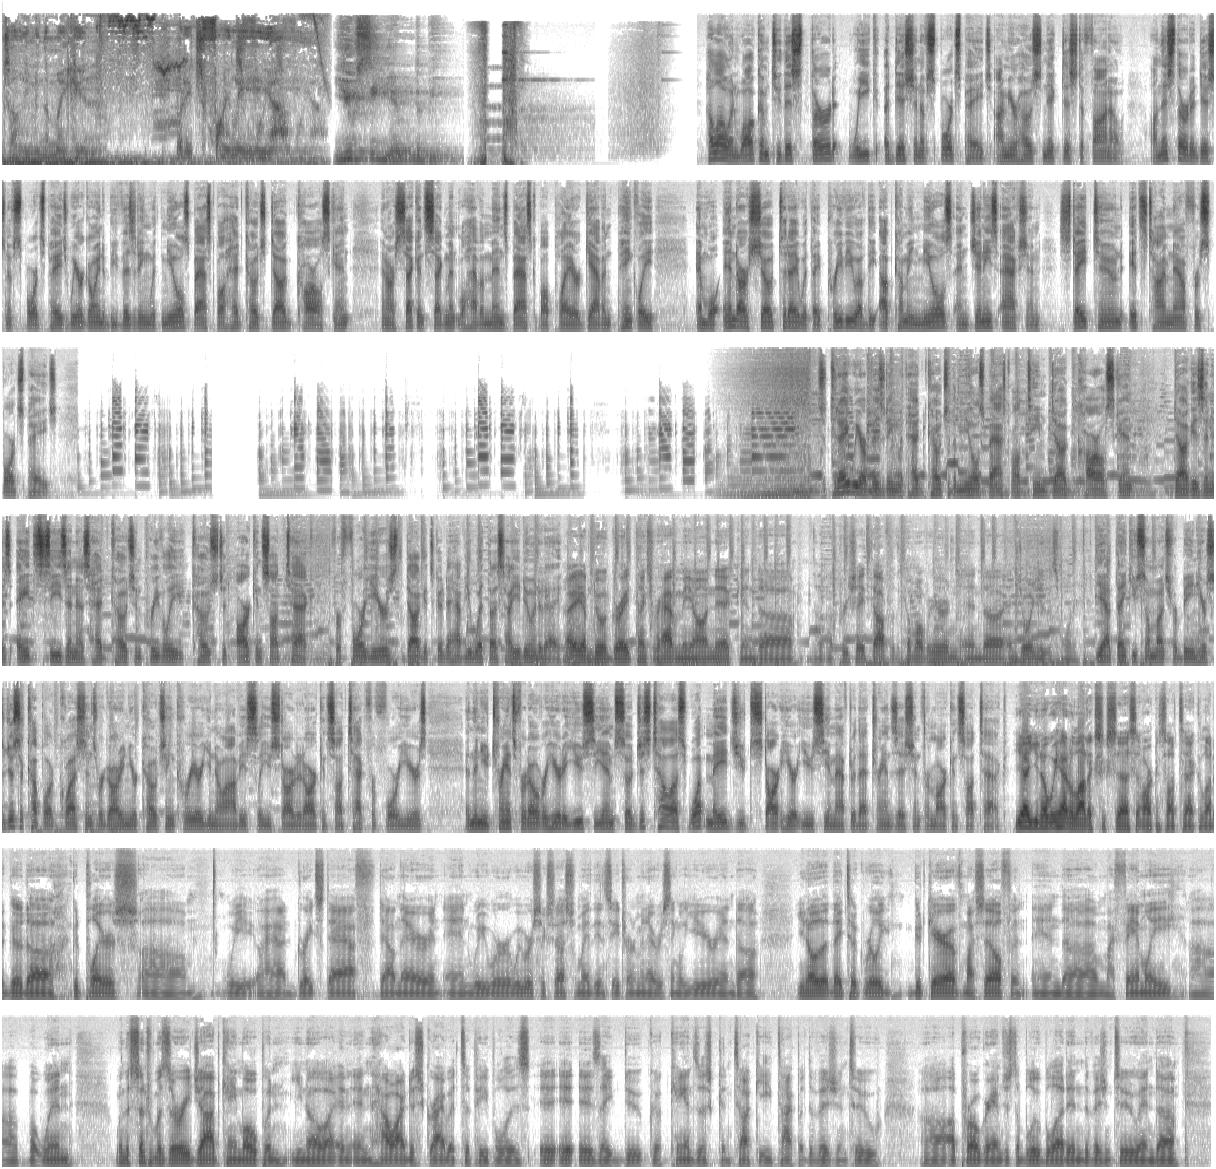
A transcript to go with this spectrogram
long time in the making, but it's finally here. UCM the beat. Hello and welcome to this third week edition of Sports Page. I'm your host, Nick DiStefano. On this third edition of Sports Page, we are going to be visiting with Mules basketball head coach Doug Karleskint. In our second segment, we'll have a men's basketball player, Gavin Pinkley, and we'll end our show today with a preview of the upcoming Mules and Jennies action. Stay tuned. It's time now for Sports Page. So today we are visiting with head coach of the Mules basketball team, Doug Karleskint. Doug is in his eighth season as head coach and previously coached at Arkansas Tech for four years. Doug, it's good to have you with us. How you doing today? Hey, I'm doing great. Thanks for having me on, Nick, and uh, I appreciate the offer to come over here and and, uh, and join you this morning. Yeah, thank you so much for being here. So, just a couple of questions regarding your coaching career. You know, obviously you started Arkansas Tech for four years and then you transferred over here to UCM. So just tell us what made you start here at UCM after that transition from Arkansas Tech. Yeah, you know we had a lot of success at Arkansas Tech. A lot of good uh, good players. Um, we I had great staff down there, and, and we were we were successful. Made the NCAA tournament every single year, and uh, you know that they took really good care of myself and and uh, my family. Uh, but when when the Central Missouri job came open, you know, and, and how I describe it to people is it, it is a Duke, a Kansas, Kentucky type of Division two, uh, a program, just a blue blood in Division two, and uh,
